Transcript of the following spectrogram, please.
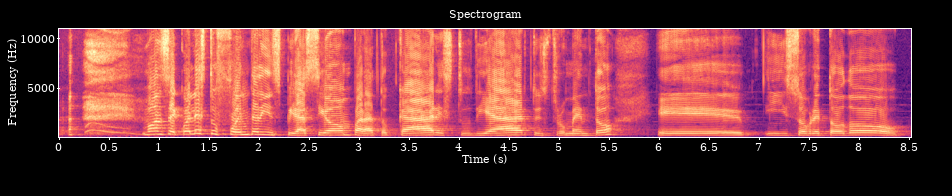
Monse, ¿cuál es tu fuente de inspiración para tocar, estudiar tu instrumento eh, y sobre todo,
